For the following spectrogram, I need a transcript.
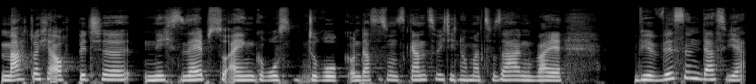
Macht euch auch bitte nicht selbst so einen großen Druck. Und das ist uns ganz wichtig nochmal zu sagen, weil wir wissen, dass wir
